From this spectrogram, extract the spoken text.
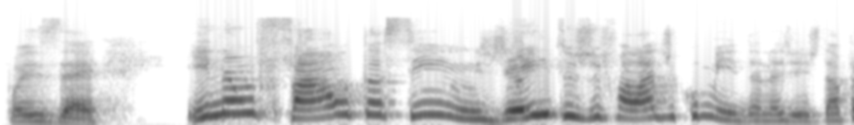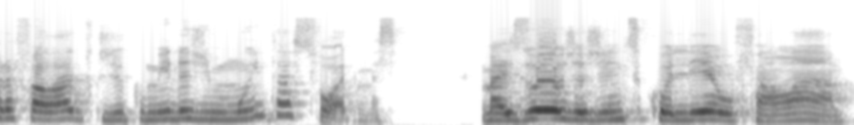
Pois é. E não falta, assim, jeitos de falar de comida, né, gente? Dá para falar de comida de muitas formas. Mas hoje a gente escolheu falar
